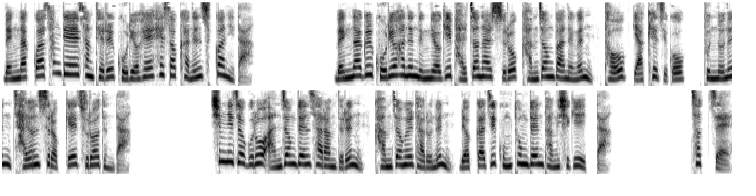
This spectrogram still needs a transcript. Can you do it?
맥락과 상대의 상태를 고려해 해석하는 습관이다. 맥락을 고려하는 능력이 발전할수록 감정 반응은 더욱 약해지고 분노는 자연스럽게 줄어든다. 심리적으로 안정된 사람들은 감정을 다루는 몇 가지 공통된 방식이 있다. 첫째,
